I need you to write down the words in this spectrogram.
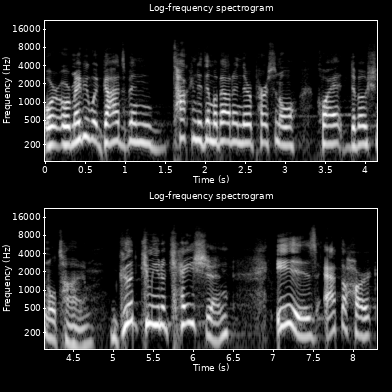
Or, or maybe what God's been talking to them about in their personal, quiet, devotional time. Good communication is at the heart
